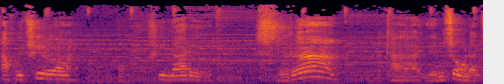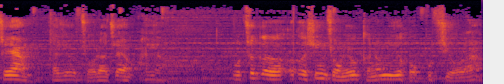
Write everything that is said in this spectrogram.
她回去了，去哪里？死了，她严重了，这样她就走了，这样，哎呀，我这个恶性肿瘤可能也活不久了。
